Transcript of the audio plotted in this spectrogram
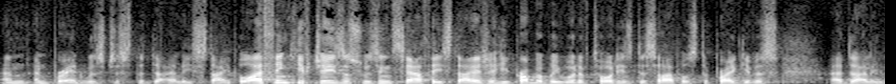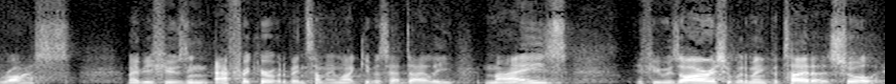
and, and bread was just the daily staple. I think if Jesus was in Southeast Asia, he probably would have taught his disciples to pray, Give us our daily rice. Maybe if he was in Africa, it would have been something like, Give us our daily maize. If he was Irish, it would have been potatoes, surely.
